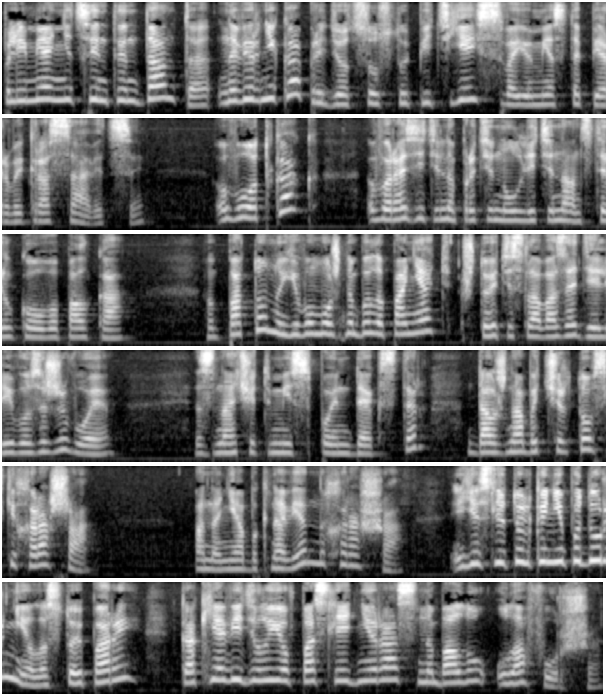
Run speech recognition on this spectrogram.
Племяннице интенданта наверняка придется уступить ей свое место первой красавицы. «Вот как?» — выразительно протянул лейтенант стрелкового полка. По тону его можно было понять, что эти слова задели его за живое. Значит, мисс Пойндекстер должна быть чертовски хороша. Она необыкновенно хороша. Если только не подурнела с той поры, как я видел ее в последний раз на балу у Лафурша.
